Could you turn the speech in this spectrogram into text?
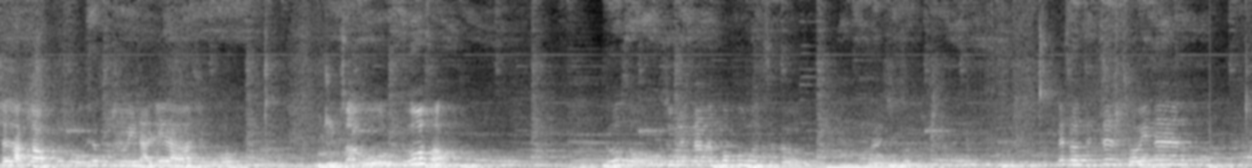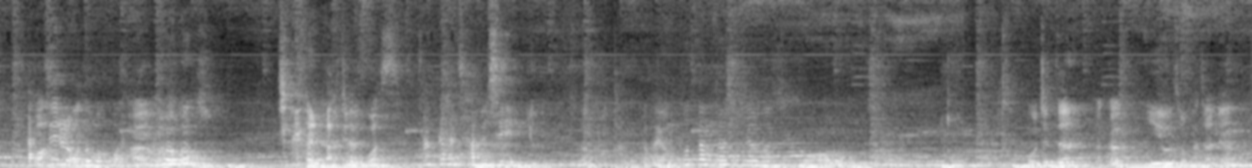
그래서 아까 그거 오셔서 저희 난리 나가지고 오줌 싸고 누워서 누워서 오줌을 싸는 퍼포먼스도 보여주고 그래서 어쨌든 저희는 낙지를 와. 얻어먹고 아 왔고 맞아. 잠깐 낙지 먹고 왔어. 잠깐 잠시 난 어, 연포탕 사주셔가지고 뭐 어쨌든 아까 이어서 가자면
